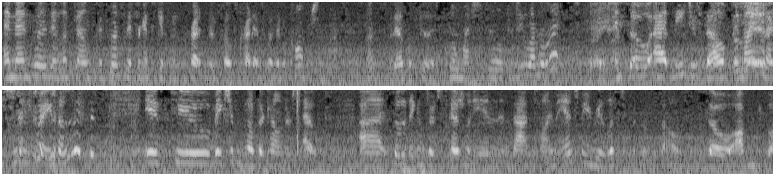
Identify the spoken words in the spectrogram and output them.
And then sometimes they look down six months and they forget to give them credit, themselves credit for what they've accomplished in the last six months. But they also feel there's so much still to do on the list. Right. And so at Lead Yourself, in my list. section anyway, the list is to make sure people have their calendars out uh, so that they can start to schedule in that time and to be realistic with themselves. So often people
